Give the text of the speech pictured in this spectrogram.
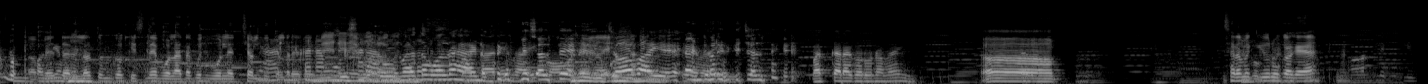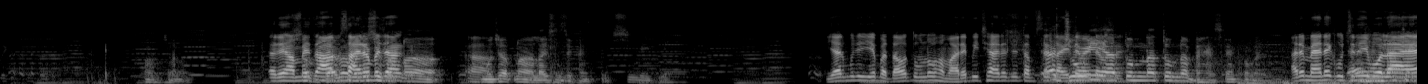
अबे दल्लो तुमको किसने बोला था? कुछ बोलने अच्छे निकल रहे थे। मैंने नहीं बोला हो। मैं तो बोल रहा हैंड चलते जॉब आई है हैंड के चलते मत करा करो ना भाई। सर हमें क्यों रोका गया। अरे हमें तो आप साइरन बजा हाँ। मुझे अपना लाइसेंस दिखाएँ प्लीज़ यार मुझे ये बताओ तुम लोग हमारे पीछे आ रहे थे तब से यार लाइट जो भी यार तुम ना तुम ना बहस का क्यों कर। अरे मैंने कुछ नहीं बोला है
